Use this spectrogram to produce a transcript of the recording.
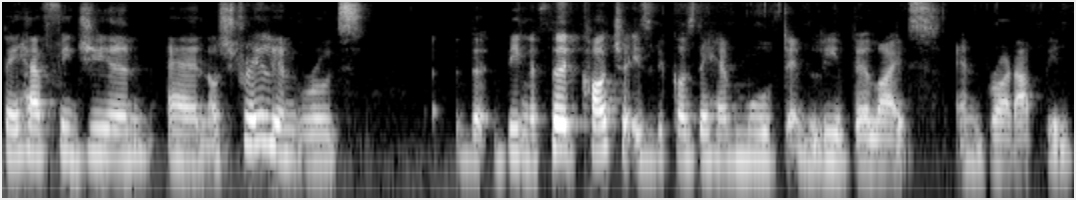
they have Fijian and Australian roots, the, being a third culture is because they have moved and lived their lives and brought up in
